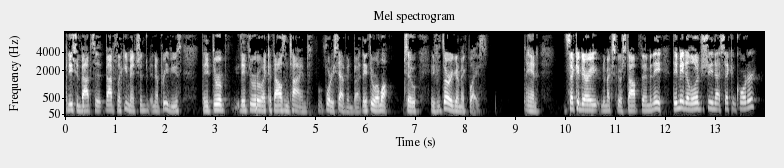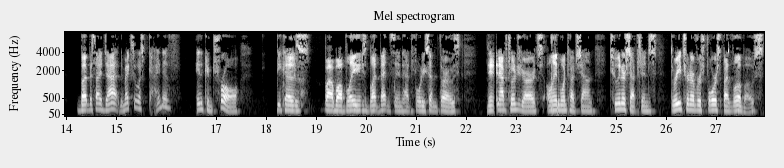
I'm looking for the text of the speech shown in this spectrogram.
And Houston Baptist, like you mentioned in our previews, they threw, they threw like a thousand times, 47, but they threw a lot. So if you throw, you're going to make plays. And secondary, New Mexico stopped them and they, they made it a little interesting in that second quarter. But besides that, New Mexico was kind of in control because while, while Blaze Benson had 40 something throws, didn't have 200 yards, only had one touchdown, two interceptions, three turnovers forced by Lobos.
